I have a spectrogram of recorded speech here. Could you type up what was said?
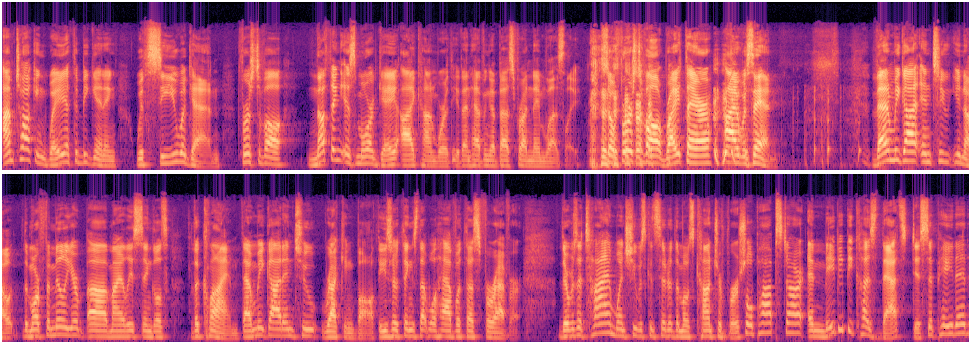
I'm talking way at the beginning with See You Again. First of all, Nothing is more gay icon worthy than having a best friend named Leslie. So, first of all, right there, I was in. Then we got into, you know, the more familiar uh, Miley singles, The Climb. Then we got into Wrecking Ball. These are things that we'll have with us forever. There was a time when she was considered the most controversial pop star, and maybe because that's dissipated,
